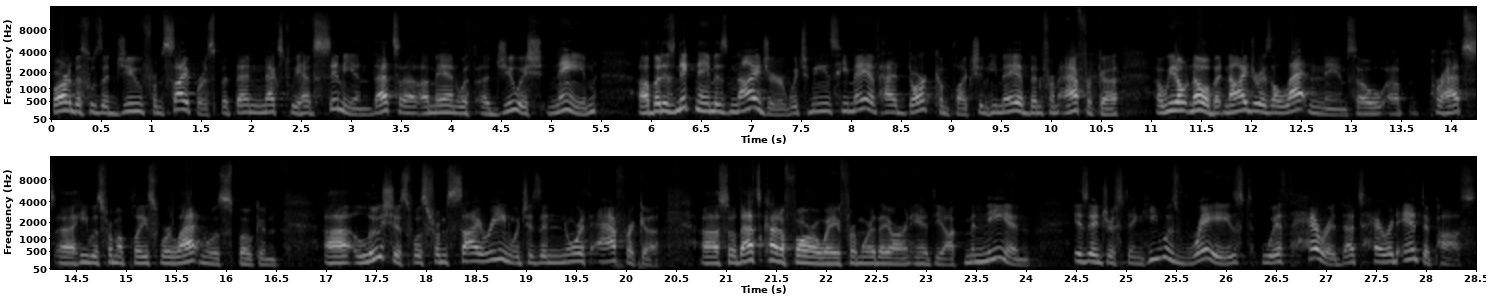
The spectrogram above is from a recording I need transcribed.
Barnabas was a Jew from Cyprus, but then next we have Simeon. That's a, a man with a Jewish name, uh, but his nickname is Niger, which means he may have had dark complexion. He may have been from Africa. Uh, we don't know, but Niger is a Latin name, so uh, perhaps he was from a place where Latin was spoken. Uh, Lucius was from Cyrene, which is in North Africa. Uh, so that's kind of far away from where they are in Antioch. Manaen is interesting. He was raised with Herod. That's Herod Antipas.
